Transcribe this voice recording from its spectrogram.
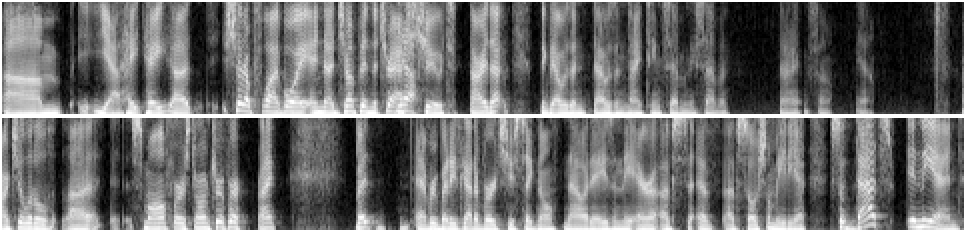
um, yeah. Hey, hey, uh, shut up, flyboy, and uh, jump in the trash Yeah. chute. All right. That I think that was in that was in 1977. All right. So. Aren't you a little uh, small for a stormtrooper? Right. But everybody's got a virtue signal nowadays in the era of, of of social media. So that's in the end,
